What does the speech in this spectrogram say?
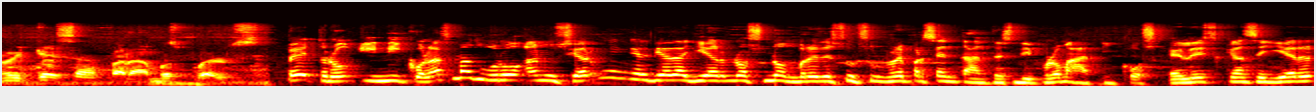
riqueza para ambos pueblos. Petro y Nicolás Maduro anunciaron en el día de ayer los nombres de sus representantes diplomáticos. El ex canciller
